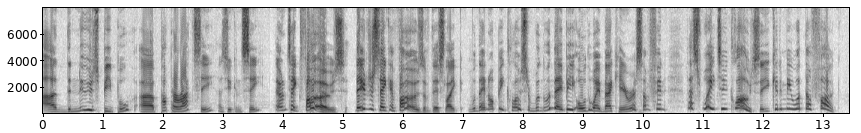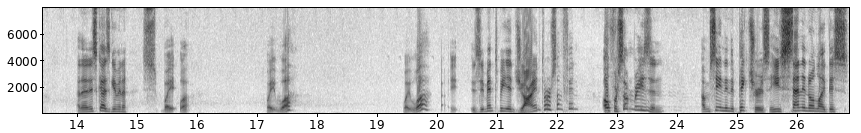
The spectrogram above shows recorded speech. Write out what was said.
uh, the news people, uh, paparazzi, as you can see, they don't take photos. They're just taking photos of this. Like, would they not be closer? Would, would they be all the way back here or something? That's way too close. Are you kidding me? What the fuck? And then this guy's giving a... Wait, what? Wait, what? Wait, what? Is he meant to be a giant or something? Oh, for some reason, I'm seeing in the pictures, he's standing on like this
